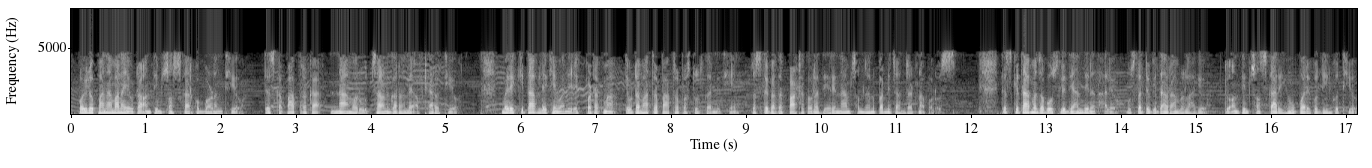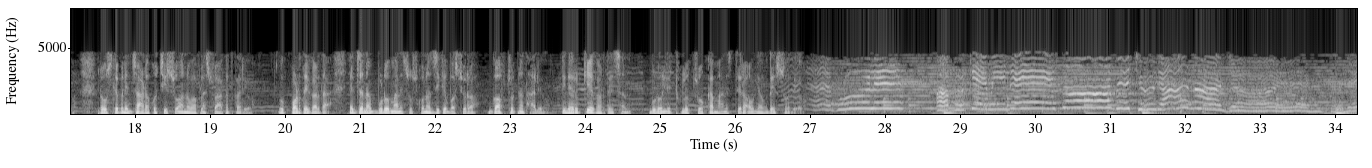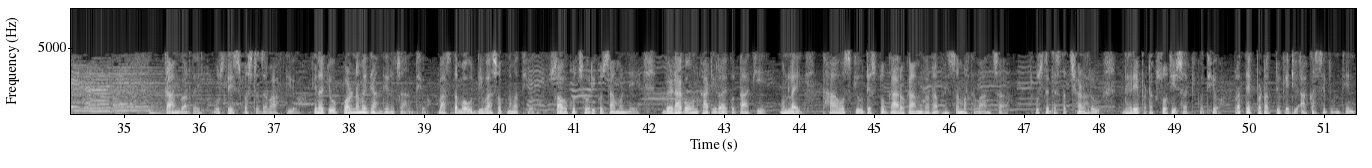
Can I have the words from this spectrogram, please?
पहिलो पानामा नै एउटा अन्तिम संस्कारको वर्णन थियो। त्यसका पात्रका नामहरू उच्चारण गर्न नै अप्ठ्यारो थियो। मैले किताब लेखेँ भने एकपटकमा एउटा मात्र पात्र प्रस्तुत गर्ने थिएँ जसले गर्दा पाठकहरूलाई धेरै नाम सम्झाउनु पर्ने झन्झट नपरोस्। त्यस किताबमा जब उसले ध्यान दिन थाल्यो उसलाई त्यो किताब राम्रो लाग्यो। त्यो अन्तिम संस्कार हिउँ परेको दिनको थियो र उसले पनि जाडोको चिसो अनुभवलाई स्वागत गर्यो। ऊ पढ्दै गर्दा एकजना बुढो मानिस उसको नजिकै बस्यो र गफ चुट्न थाल्यो। तिनीहरू के गर्दैछन्? बुढोले ठूलो चोकका मानिसतिर औल्याउँदै सोध्यो। काम गर्दै उसले स्पष्ट जवाफ दियो किनकि ऊ पढ्नमै ध्यान दिन चाहन्थ्यो। वास्तवमा ऊ दिवा स्वप्नमा थियो। साउको छोरीको सामुन्ने भेडाको उन काटिरहेको ताकि उनलाई थाहा होस् कि ऊ त्यस्तो गाह्रो काम गर्न पनि समर्थवान छ। उसले त्यस्ता क्षणहरू धेरै पटक सोचिसकेको थियो। प्रत्येक पटक त्यो केटी आकर्षित हुन्थिन्।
